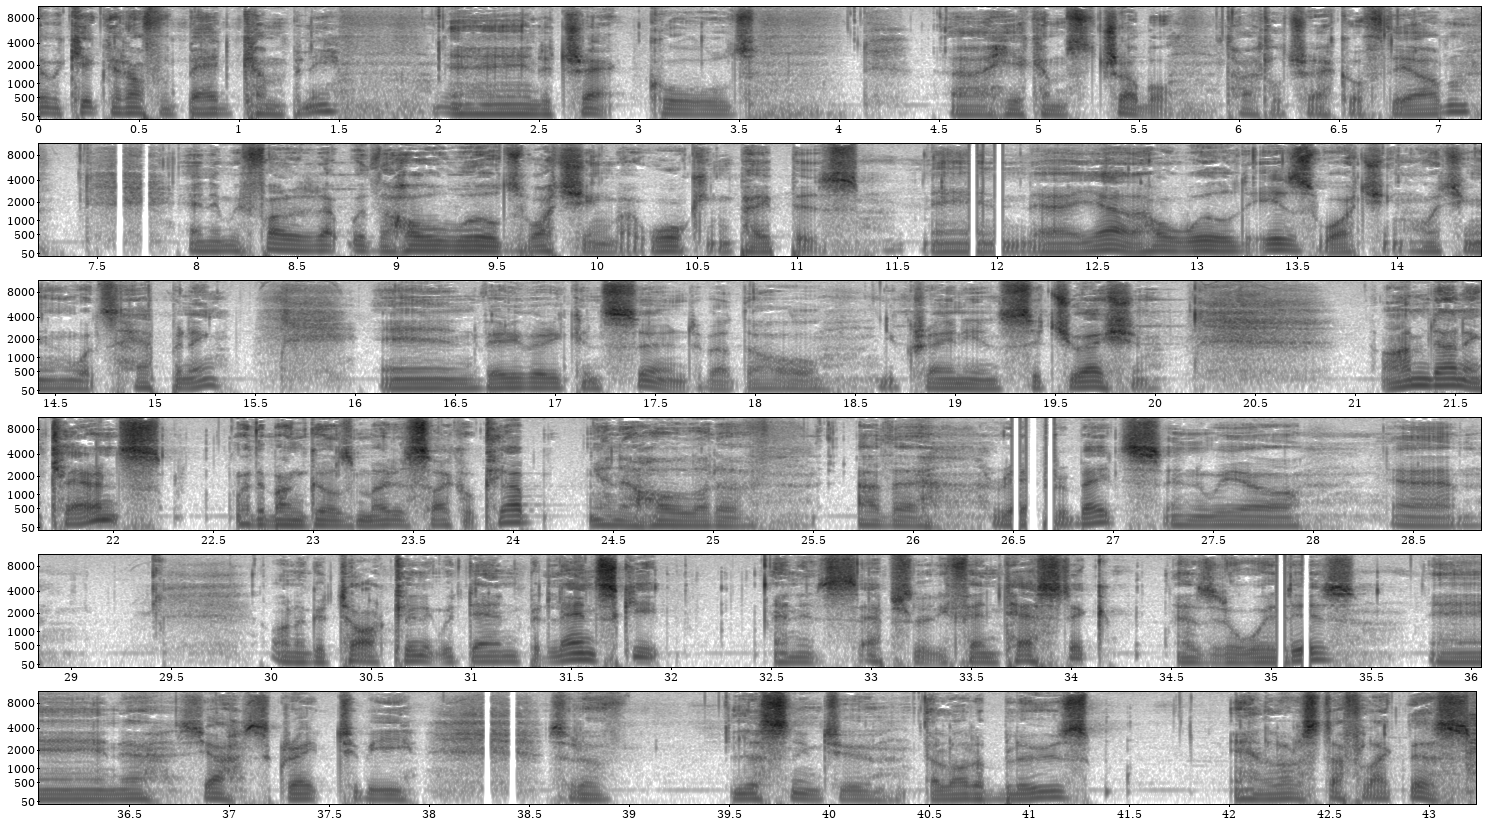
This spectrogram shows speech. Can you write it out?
So we kicked it off with Bad Company and a track called uh, Here Comes Trouble, title track off the album. And then we followed it up with The Whole World's Watching by Walking Papers. And uh, yeah, the whole world is watching, watching what's happening, and very, very concerned about the whole Ukrainian situation. I'm down in Clarens with the Bunk Girls Motorcycle Club and a whole lot of other reprobates, and we are um, on a guitar clinic with Dan Patlansky, and it's absolutely fantastic, as it always is. And uh, yeah, it's great to be sort of listening to a lot of blues and a lot of stuff like this.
